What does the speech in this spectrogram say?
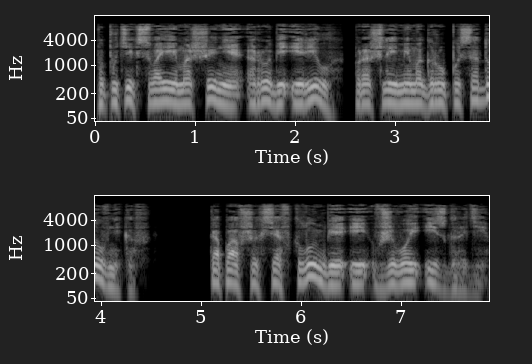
По пути к своей машине Робби и Рил прошли мимо группы садовников, копавшихся в клумбе и в живой изгороди.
